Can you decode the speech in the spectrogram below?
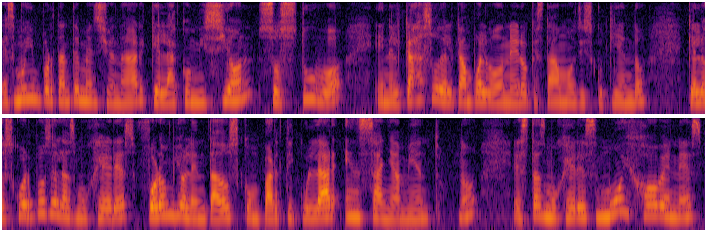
es muy importante mencionar que la comisión sostuvo, en el caso del campo algodonero que estábamos discutiendo, que los cuerpos de las mujeres fueron violentados con particular ensañamiento. ¿no? Estas mujeres muy jóvenes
